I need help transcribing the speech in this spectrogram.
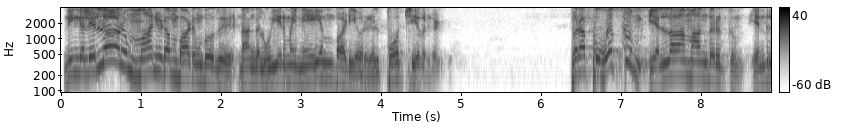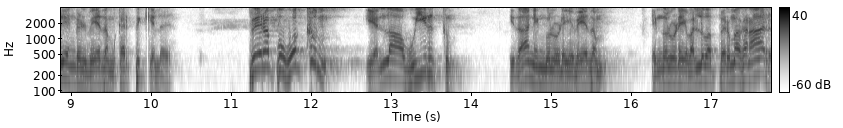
நீங்கள் எல்லாரும் மானிடம் பாடும்போது நாங்கள் உயிர்மை நேயம் பாடியவர்கள் போற்றியவர்கள். பிறப்பு ஒக்கும் எல்லா மாந்தருக்கும் என்று எங்கள் வேதம் கற்பிக்கல. பிறப்பு ஒக்கும் எல்லா உயிருக்கும். இதான் எங்களுடைய வேதம். எங்களுடைய வள்ளுவ பெருமகனார்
